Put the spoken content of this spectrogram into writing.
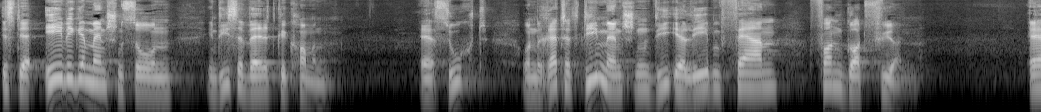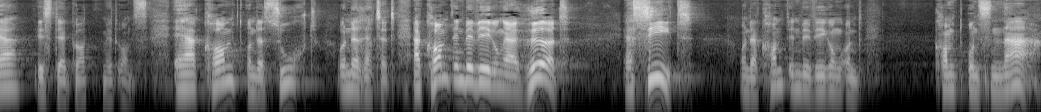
ist der ewige Menschensohn in diese Welt gekommen. Er sucht und rettet die Menschen, die ihr Leben fern von Gott führen. Er ist der Gott mit uns. Er kommt und er sucht und er rettet. Er kommt in Bewegung, er hört, er sieht und er kommt in Bewegung und kommt uns nah.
